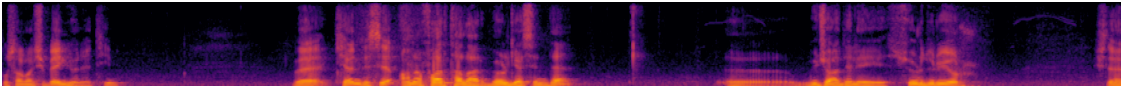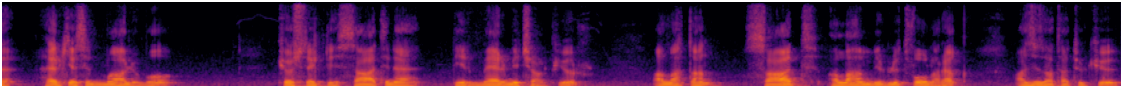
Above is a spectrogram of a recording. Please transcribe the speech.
Bu savaşı ben yöneteyim. Ve kendisi Anafartalar bölgesinde e, mücadeleyi sürdürüyor. İşte herkesin malumu köstekli saatine bir mermi çarpıyor. Allah'tan saat Allah'ın bir lütfu olarak Aziz Atatürk'ü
